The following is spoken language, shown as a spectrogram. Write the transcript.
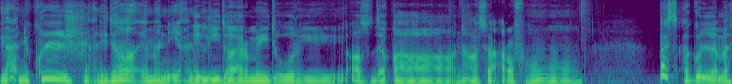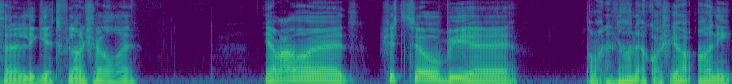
يعني كلش يعني دائما يعني اللي داير ما يدوري أصدقاء ناس أعرفهم بس أقول له مثلا لقيت فلان شغلة يا معايد شو تسوي بيها؟ طبعا هنا أكو أشياء أني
